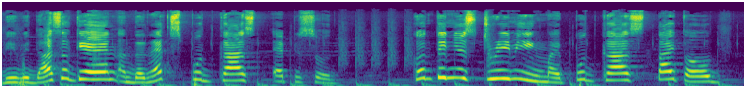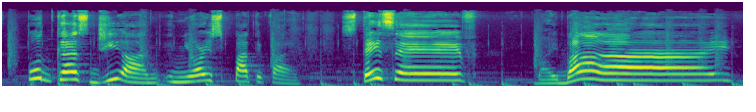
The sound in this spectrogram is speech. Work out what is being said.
Be with us again on the next podcast episode. Continue streaming my podcast titled Podcast Gian in your Spotify. Stay safe. Bye bye.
